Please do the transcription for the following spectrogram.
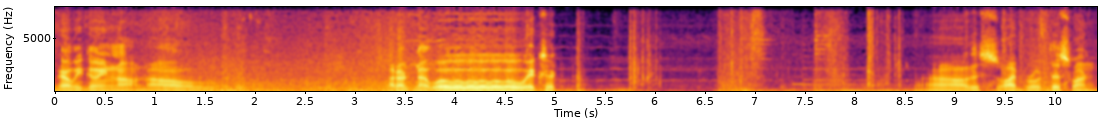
Where are we going now? No. I don't know. Whoa, whoa, whoa, whoa, whoa, exit. Oh, this I brought this one.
